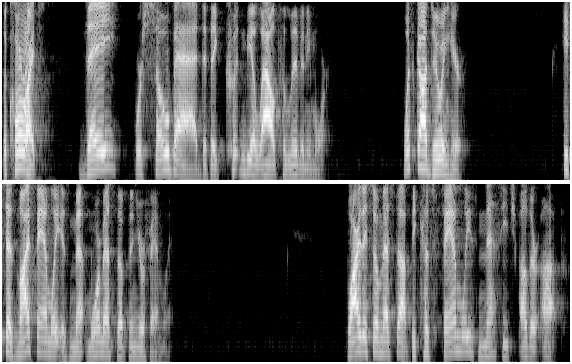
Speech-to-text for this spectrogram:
The Korahites, they were so bad that they couldn't be allowed to live anymore. What's God doing here? He says, My family is more messed up than your family. Why are they so messed up? Because families mess each other up.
